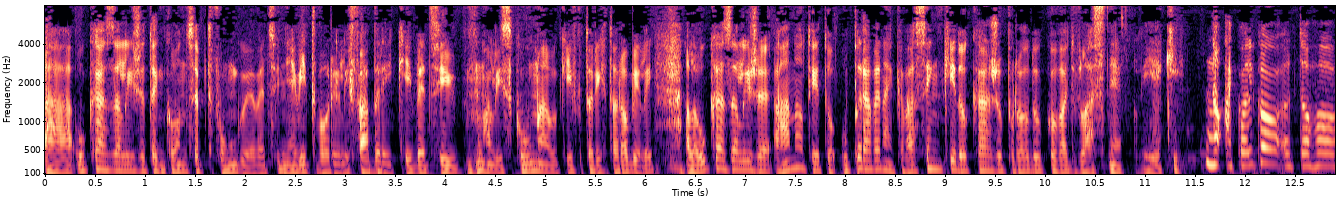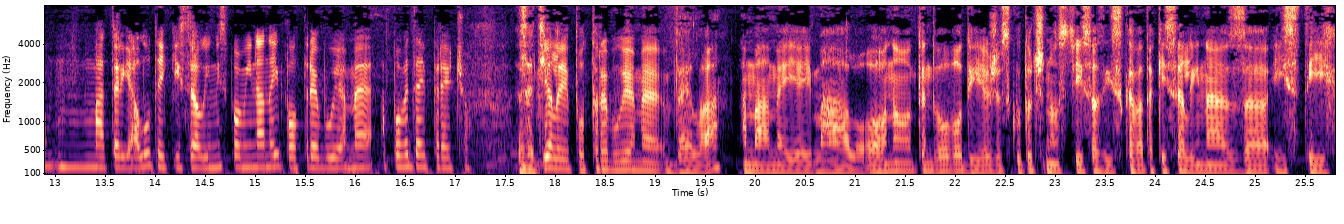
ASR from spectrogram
a ukázali, že ten koncept funguje. Veci nevytvorili fabriky, veci mali skúmavky, v ktorých to robili, ale ukázali, že áno, tieto upravené kvasinky dokážu produkovať vlastne lieky. No a koľko toho materiálu, tej kyseliny spomínanej potrebujeme a povedz aj prečo? Zatiaľ jej potrebujeme veľa, a máme jej málo. Ono, ten dôvod je, že v skutočnosti sa získava tá kyselina z istých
